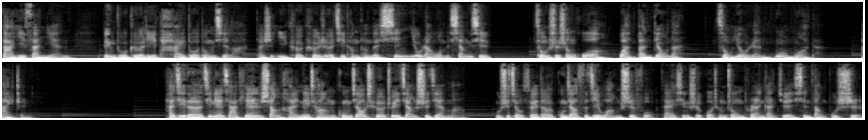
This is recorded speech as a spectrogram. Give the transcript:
大疫三年，病毒隔离太多东西了，但是一颗颗热气腾腾的心，又让我们相信，纵使生活万般刁难，总有人默默的爱着你。还记得今年夏天上海那场公交车坠江事件吗？五十九岁的公交司机王师傅在行驶过程中突然感觉心脏不适，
